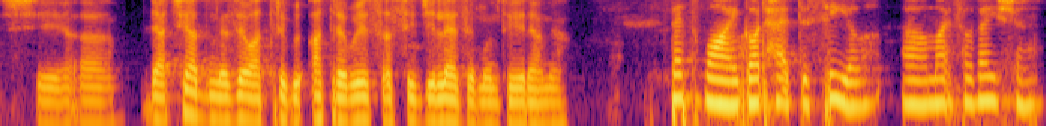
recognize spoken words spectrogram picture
Și uh, de aceea Dumnezeu a, trebu- a trebuit să sigileze mântuirea mea. That's why God had to seal uh, my salvation.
